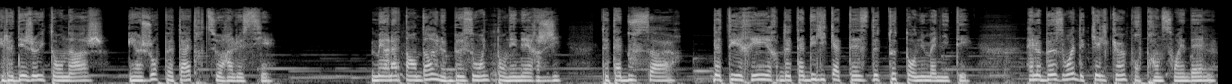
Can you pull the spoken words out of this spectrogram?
Elle a déjà eu ton âge et un jour peut-être tu auras le sien. Mais en attendant, elle a besoin de ton énergie, de ta douceur, de tes rires, de ta délicatesse, de toute ton humanité. Elle a besoin de quelqu'un pour prendre soin d'elle.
